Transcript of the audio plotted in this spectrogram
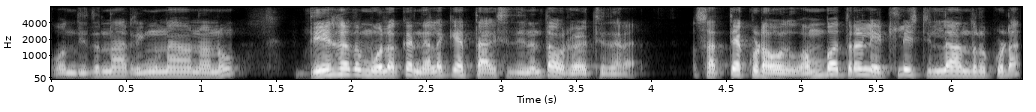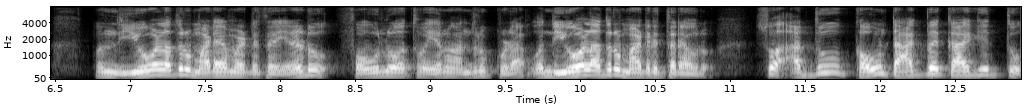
ಒಂದು ಇದನ್ನ ರಿಂಗ್ನ ನಾನು ದೇಹದ ಮೂಲಕ ನೆಲಕ್ಕೆ ತಾಗಿಸಿದ್ದೀನಿ ಅಂತ ಅವ್ರು ಹೇಳ್ತಿದ್ದಾರೆ. ಸತ್ಯ ಕೂಡ ಹೌದು. ಒಂಬತ್ತರಲ್ಲಿ ಅಟ್ಲೀಸ್ಟ್ ಇಲ್ಲ ಅಂದರೂ ಕೂಡ ಒಂದು ಏಳಾದರೂ ಮಾಡೇ ಮಾಡಿರ್ತಾರೆ. ಎರಡು ಫೌಲು ಅಥವಾ ಏನೋ ಅಂದರೂ ಕೂಡ ಒಂದು ಏಳಾದರೂ ಮಾಡಿರ್ತಾರೆ ಅವರು. ಸೊ ಅದು ಕೌಂಟ್ ಆಗಬೇಕಾಗಿತ್ತು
